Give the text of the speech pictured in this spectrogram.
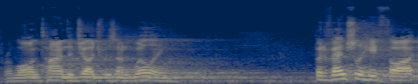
For a long time, the judge was unwilling. But eventually he thought,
